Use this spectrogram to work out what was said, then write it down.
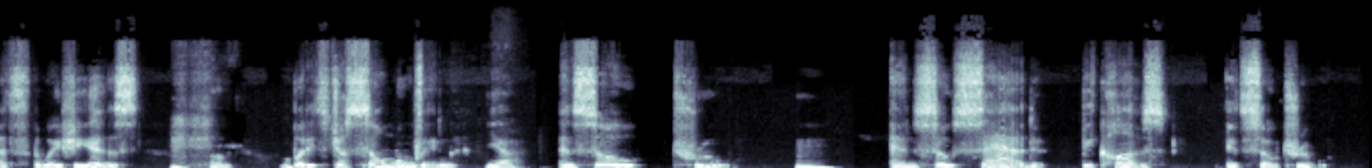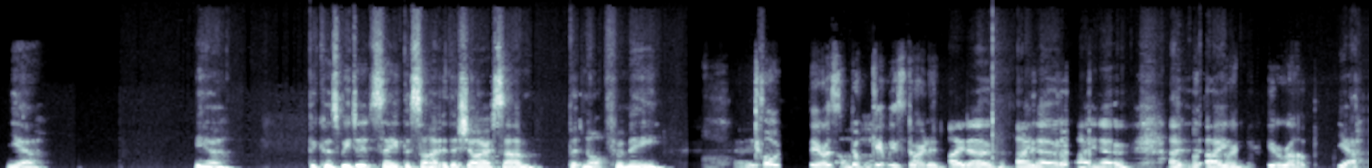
that's the way she is. Um, but it's just so moving yeah. And so true Mm. and so sad because it's so true. Yeah. Yeah. Because we did save the site of the Shire, Sam, but not for me. Don't, there's, don't get me started. I know, I know, I know. I, I You're up. yeah,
